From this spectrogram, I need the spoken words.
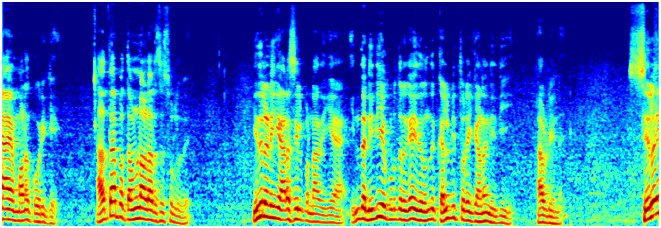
நியாயமான கோரிக்கை. அதுதான் இப்போ தமிழ்நாடு அரசு சொல்லுது. இதில் நீங்கள் அரசியல் பண்ணாதீங்க. இந்த நிதியை கொடுத்துருங்க இது வந்து கல்வித்துறைக்கான நிதி அப்படின்னு. சிலை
